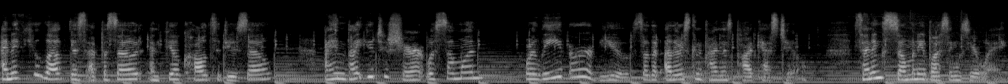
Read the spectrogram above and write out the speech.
And if you love this episode and feel called to do so i invite you to share it with someone or leave a review so that others can find this podcast too. Sending so many blessings your way.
